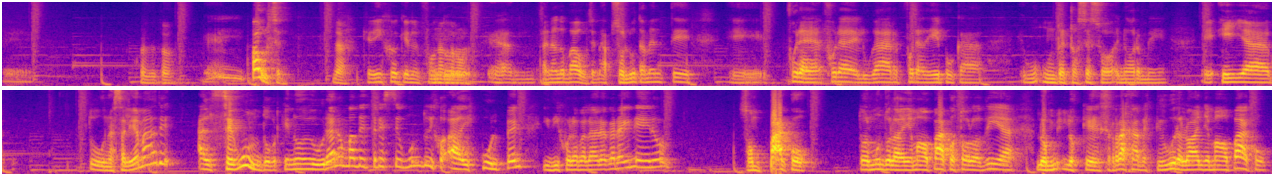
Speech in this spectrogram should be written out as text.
Eh, ¿Cuál de todos? el Paulsen. Que dijo que en el Fernando fondo eh, Fernando Bautzen, absolutamente eh, fuera, fuera de lugar, fuera de época, un, un retroceso enorme. Eh, ella tuvo una salida madre al segundo, porque no duraron más de tres segundos, dijo, ah, disculpen, y dijo la palabra carabinero, son Paco. Todo el mundo lo ha llamado Paco todos los días, los, que se rajan vestidura lo han llamado Paco.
